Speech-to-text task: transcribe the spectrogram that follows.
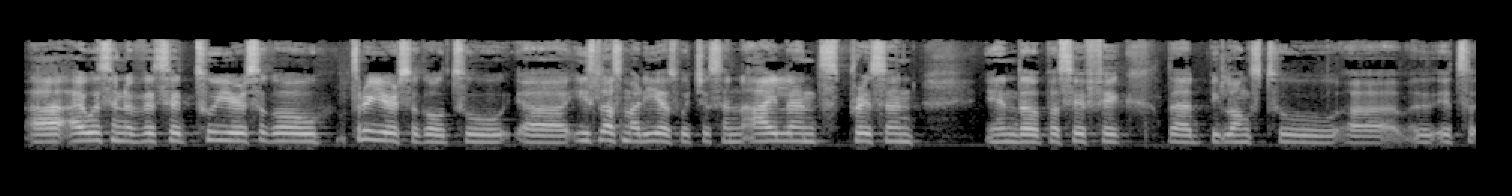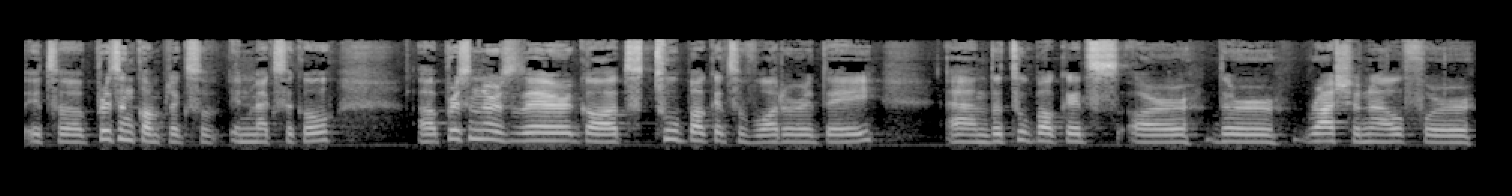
Uh, I was in a visit two years ago, three years ago, to uh, Islas Marias, which is an island prison in the Pacific that belongs to. Uh, it's it's a prison complex of, in Mexico. Uh, prisoners there got two buckets of water a day, and the two buckets are their rationale for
